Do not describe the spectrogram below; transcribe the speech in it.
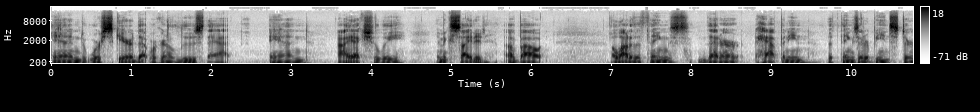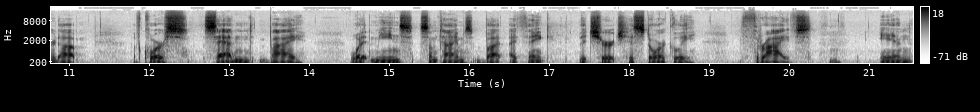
And we're scared that we're going to lose that. And I actually am excited about a lot of the things that are happening, the things that are being stirred up. Of course, saddened by what it means sometimes, but I think the church historically thrives in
